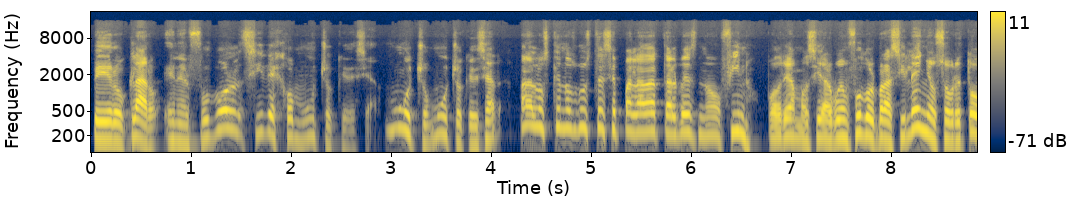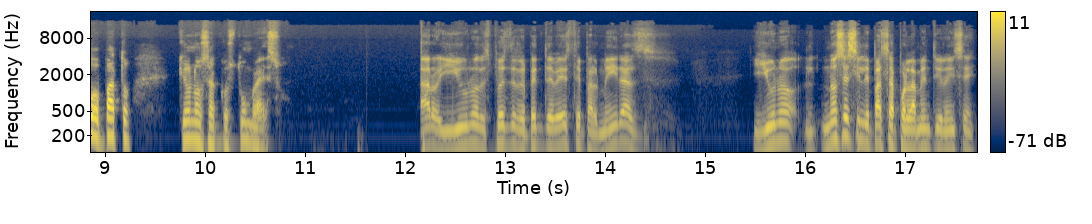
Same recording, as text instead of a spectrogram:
Pero claro, en el fútbol sí dejó mucho que desear, mucho, mucho que desear. Para los que nos gusta ese paladar, tal vez no fino, podríamos ir al buen fútbol brasileño, sobre todo, Pato, que uno se acostumbra a eso. Claro, y uno después de repente ve este Palmeiras y uno, no sé si le pasa por la mente y uno dice,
